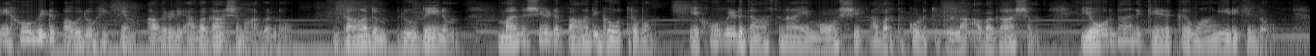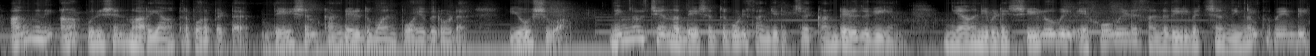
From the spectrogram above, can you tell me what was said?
യഹോവയുടെ പൗരോഹിത്യം അവരുടെ അവകാശമാകുന്നു. ഗാദും രൂപേനും മനുഷ്യയുടെ പാതി ഗോത്രവും യഹോവയുടെ ദാസനായ മോശെ അവർക്ക് കൊടുത്തിട്ടുള്ള അവകാശം യോർദാന് കിഴക്ക് വാങ്ങിയിരിക്കുന്നു. അങ്ങനെ ആ പുരുഷന്മാർ യാത്ര പുറപ്പെട്ട് ദേശം കണ്ടെഴുതുവാൻ പോയവരോട് യോശുവ നിങ്ങൾ ചെന്ന ദേശത്തു കൂടി സഞ്ചരിച്ച് കണ്ടെഴുതുകയും ഞാൻ ഇവിടെ ഷീലോവിൽ യഹോവയുടെ സന്നിധിയിൽ വെച്ച് നിങ്ങൾക്ക് വേണ്ടി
